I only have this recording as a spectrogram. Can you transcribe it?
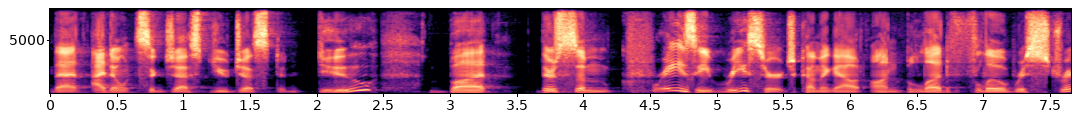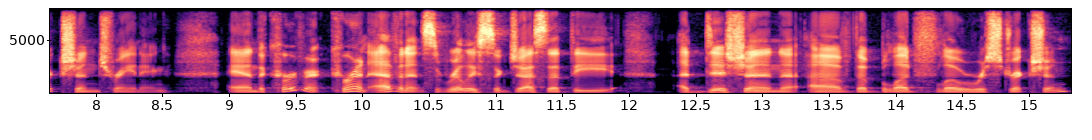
that I don't suggest you just do, but there's some crazy research coming out on blood flow restriction training. And the current, current evidence really suggests that the addition of the blood flow restriction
